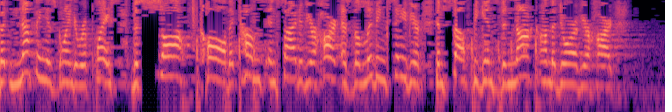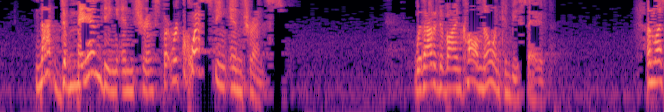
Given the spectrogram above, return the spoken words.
but nothing is going to replace the soft call that comes inside of your heart as the living Savior Himself begins to knock on the door of your heart, not demanding entrance, but requesting entrance. Without a divine call, no one can be saved unless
